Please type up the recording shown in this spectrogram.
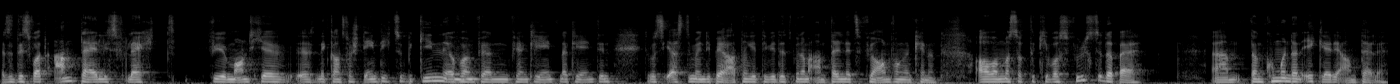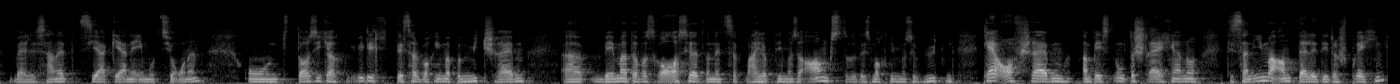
Also das Wort Anteil ist vielleicht für manche äh, nicht ganz verständlich zu Beginn, ja, vor allem mhm. für einen, für einen Klienten, eine Klientin, die das erste Mal in die Beratung geht, die wird jetzt mit einem Anteil nicht so viel anfangen können. Aber wenn man sagt, okay, was fühlst du dabei? Ähm, dann kommen dann eh gleich die Anteile, weil es sind nicht sehr gerne Emotionen. Und da sich auch wirklich deshalb auch immer beim Mitschreiben, äh, wenn man da was raushört, wenn jetzt sagt, ich habe immer so Angst oder das macht mich immer so wütend, gleich aufschreiben, am besten unterstreichen auch noch, das sind immer Anteile, die da sprechen.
